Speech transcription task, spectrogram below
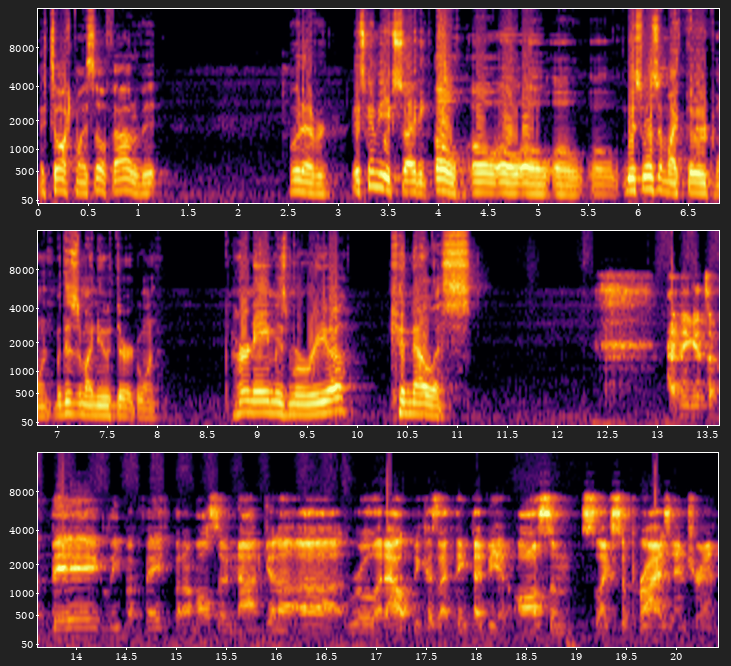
I talked myself out of it. Whatever. It's going to be exciting. Oh, oh, oh, oh, oh, oh. This wasn't my third one, but this is my new third one. Her name is Maria Kanellis. I think it's a big leap of faith, but I'm also not gonna uh, rule it out because I think that'd be an awesome like surprise entrant.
